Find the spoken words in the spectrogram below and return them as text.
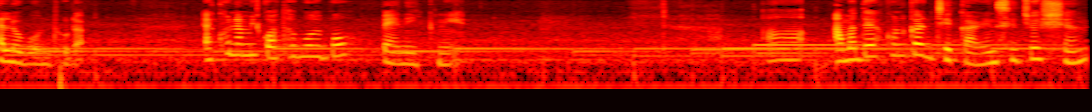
হ্যালো বন্ধুরা, এখন আমি কথা বলব প্যানিক নিয়ে। আমাদের এখনকার যে কারেন্ট সিচুয়েশন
